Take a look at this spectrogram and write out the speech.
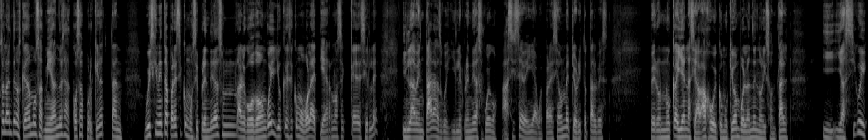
solamente nos quedamos admirando esa cosa porque era tan... Que neta parece como si prendieras un algodón, güey, yo que sé, como bola de tierra, no sé qué decirle, y la aventaras, güey, y le prendieras fuego. Así se veía, güey, parecía un meteorito tal vez. Pero no caían hacia abajo, güey, como que iban volando en horizontal. Y, y así, güey,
